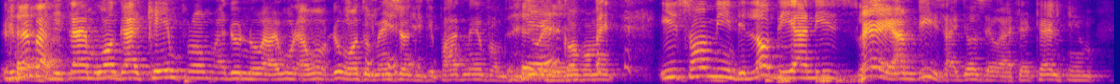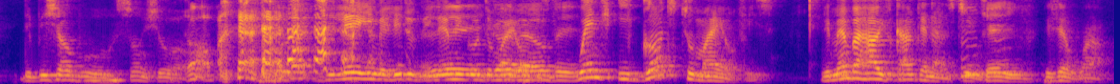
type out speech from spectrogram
Remember the time one guy came from, I don't know, I, won't, I won't, don't want to mention the department from the US government. He saw me in the lobby and he's, hey, I'm this. I just said, I said, tell him the bishop will soon show up. Delay him a little bit. Let me go to my to the office. office. When he got to my office, remember how his countenance changed? Mm. Changed. He said, Wow.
